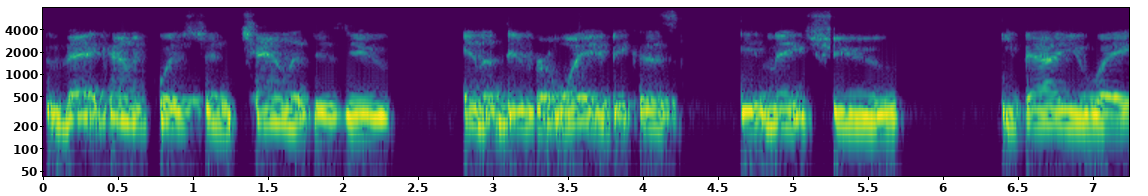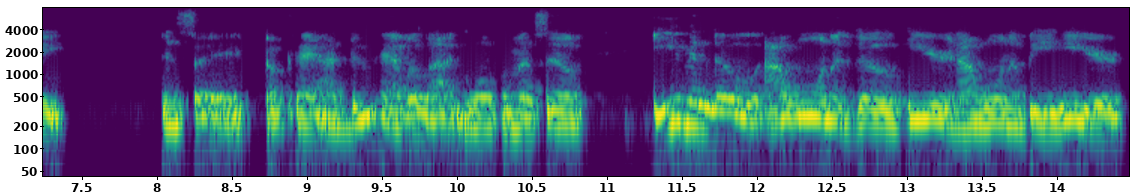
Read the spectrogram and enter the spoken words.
that kind of question challenges you in a different way because it makes you evaluate and say, okay, I do have a lot going for myself. Even though I want to go here and I want to be here,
